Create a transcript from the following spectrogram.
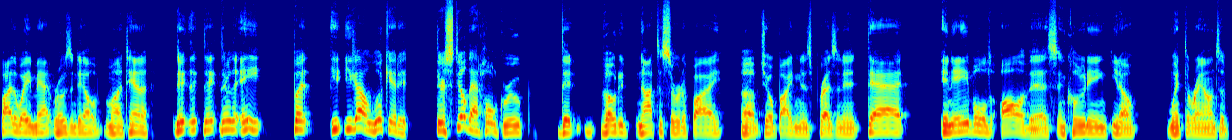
By the way, Matt Rosendale, Montana, they, they they're the eight. But you, you got to look at it. There's still that whole group that voted not to certify uh, Joe Biden as president. That enabled all of this, including, you know, went the rounds of,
